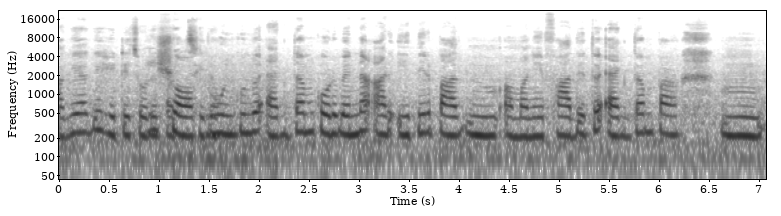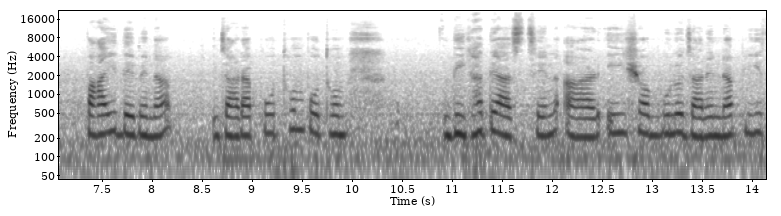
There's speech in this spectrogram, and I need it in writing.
আগে আগে হেঁটে চলে সব ফুলগুলো একদম করবেন না আর এদের পা মানে ফাঁদে তো একদম পা পাই দেবে না। যারা প্রথম প্রথম দীঘাতে আসছেন আর এই সবগুলো জানেন না প্লিজ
